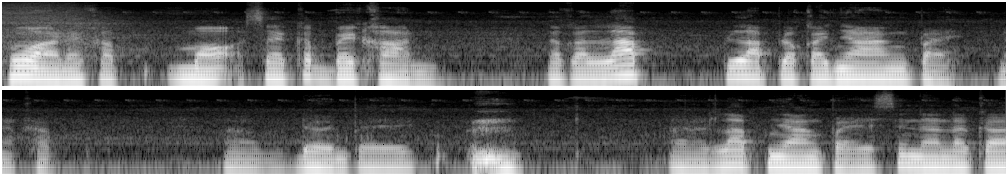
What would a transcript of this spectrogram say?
หัวนะครับ เหมาะใส่กับใบคานแล้วก็รับรับแล้วก็ยางไปนะครับเดินไปรับยางไปเส้นนั้นแล้วก็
